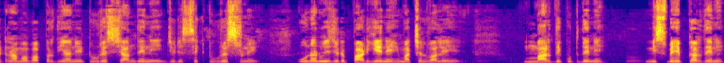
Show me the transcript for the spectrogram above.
ਘਟਨਾਵਾਂ ਵਾਪਰਦੀਆਂ ਨੇ, ਟੂਰਿਸਟ ਜਾਂਦੇ ਨੇ, ਜਿਹੜੇ ਸਿੱਖ ਟੂਰਿਸਟ ਨੇ, ਉਹਨਾਂ ਨੂੰ ਇਹ ਜਿਹੜੇ ਪਹਾੜੀਏ ਨੇ, ਹਿਮਾਚਲ ਵਾਲੇ, ਮਾਰਦੇ ਕੁੱਟਦੇ ਨੇ, ਮਿਸਬਿਹੇਵ ਕਰਦੇ ਨੇ।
